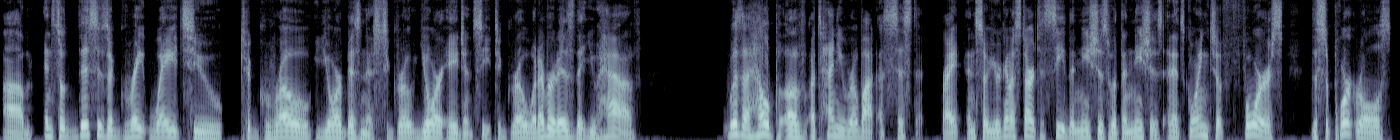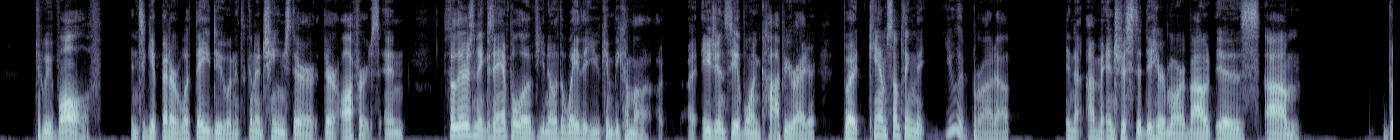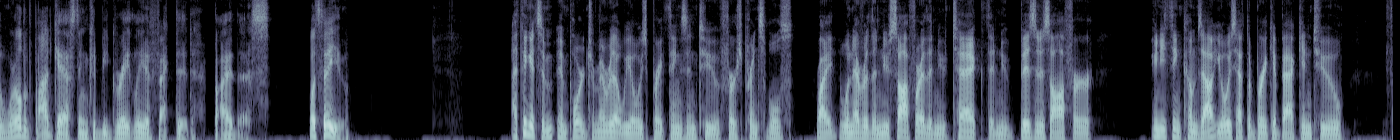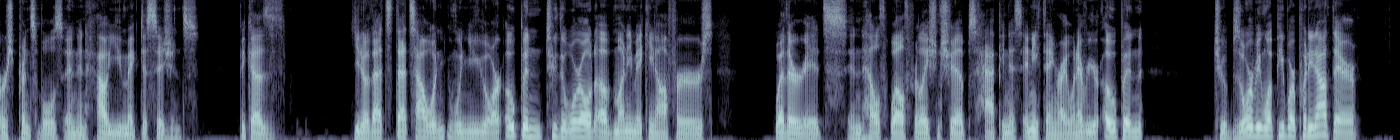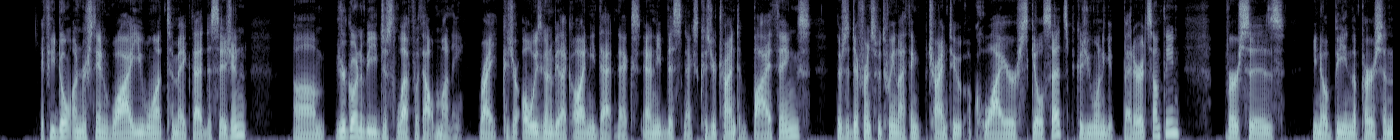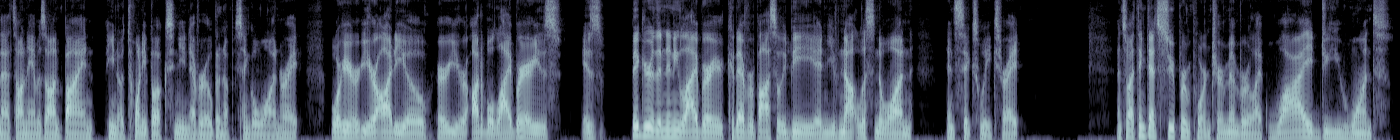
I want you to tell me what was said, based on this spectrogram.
Um, and so this is a great way to to grow your business, to grow your agency, to grow whatever it is that you have with the help of a tiny robot assistant, right? And so you're going to start to see the niches within niches, and it's going to force the support roles to evolve and to get better at what they do, and it's going to change their their offers. And so there's an example of you know the way that you can become a, a agency of one copywriter. But Cam, something that you had brought up, and I'm interested to hear more about is um, the world of podcasting could be greatly affected by this. What say you? I think it's important to remember that we always break things into first principles, right? Whenever the new software, the new tech, the new business offer, anything comes out, you always have to break it back into first principles and, and how you make decisions. Because you know that's that's how when when you are open to the world of money making offers whether it's in health wealth relationships happiness anything right whenever you're open to absorbing what people are putting out there if you don't understand why you want to make that decision um, you're going to be just left without money right because you're always going to be like oh i need that next i need this next because you're trying to buy things there's a difference between i think trying to acquire skill sets because you want to get better at something versus you know, being the person that's on Amazon buying, you know, 20 books and you never open up a single one, right? Or your your audio or your audible library is is bigger than any library could ever possibly be and you've not listened to one in 6 weeks, right? And so I think that's super important to remember like why do you want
